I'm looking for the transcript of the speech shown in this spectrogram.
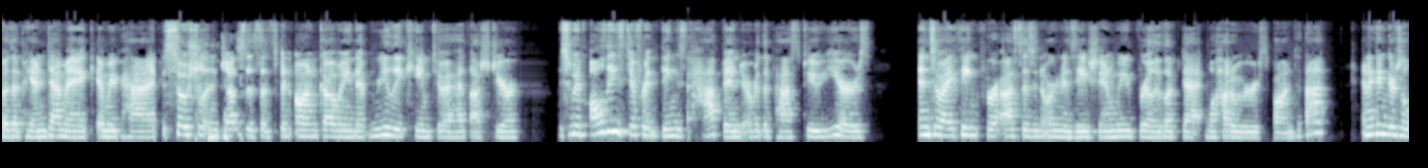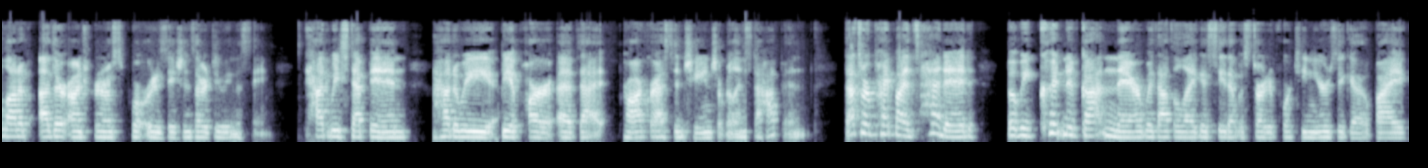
with a pandemic and we've had social injustice that's been ongoing that really came to a head last year. So we have all these different things that happened over the past few years. And so I think for us as an organization, we've really looked at, well, how do we respond to that? And I think there's a lot of other entrepreneurial support organizations that are doing the same. How do we step in? How do we be a part of that progress and change that really needs to happen? That's where Pipeline's headed, but we couldn't have gotten there without the legacy that was started 14 years ago by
